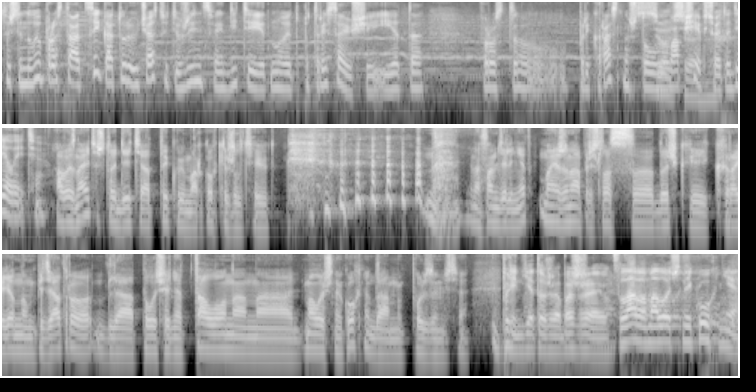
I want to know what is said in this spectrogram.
Слушайте, ну вы просто отцы, которые участвуете в жизни своих детей. Ну, это потрясающе. И это просто прекрасно, что Всё, вы вообще всё. все это делаете. А вы знаете, что дети от тыквы и морковки желтеют? На самом деле нет. Моя жена пришла с дочкой к районному педиатру для получения талона на молочную кухню. Да, мы пользуемся. Блин, я тоже обожаю. Слава молочной кухне!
